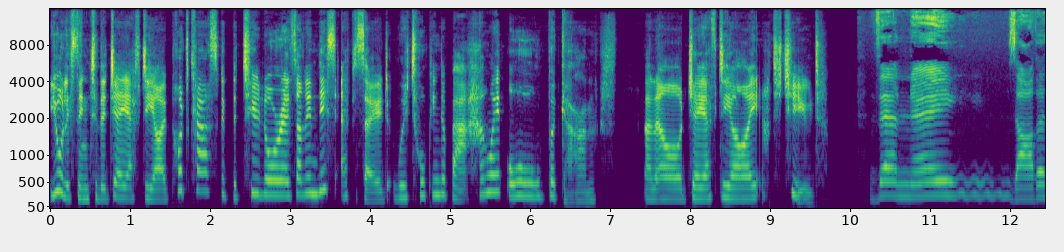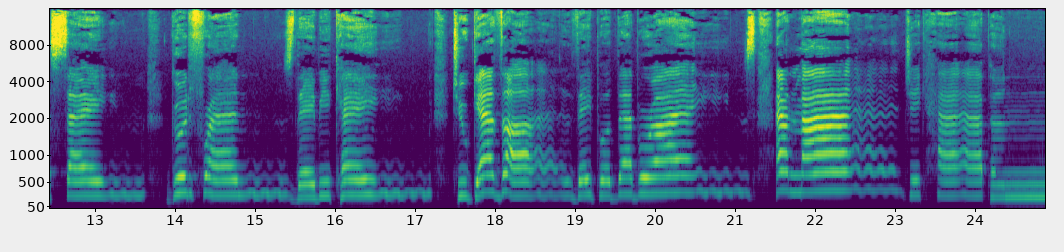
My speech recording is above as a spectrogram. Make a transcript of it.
You're listening to the JFDI podcast with the two Lauras. And in this episode, we're talking about how it all began and our JFDI attitude. Their names are the same, good friends they became. Together they put their brains, and magic happened.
